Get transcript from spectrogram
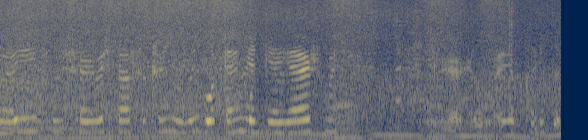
भाई फुल सर्विस साफ़ सुथरी हो गई। बहुत टाइम लग गया यार इसमें। चलो भाई दूँ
